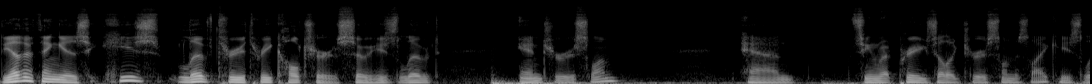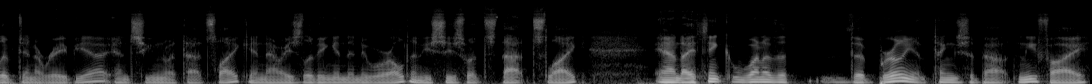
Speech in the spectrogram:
the other thing is, he's lived through three cultures. So he's lived in Jerusalem and seen what pre exilic Jerusalem is like. He's lived in Arabia and seen what that's like. And now he's living in the New World and he sees what that's like. And I think one of the the brilliant things about Nephi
